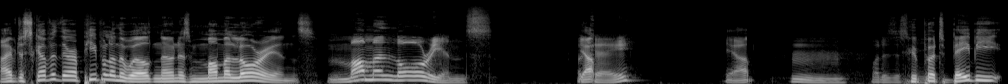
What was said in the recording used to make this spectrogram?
I've discovered there are people in the world known as Momalorians. Mamalorians. Yep. Okay. Yeah, Hmm. What does this who mean? put baby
